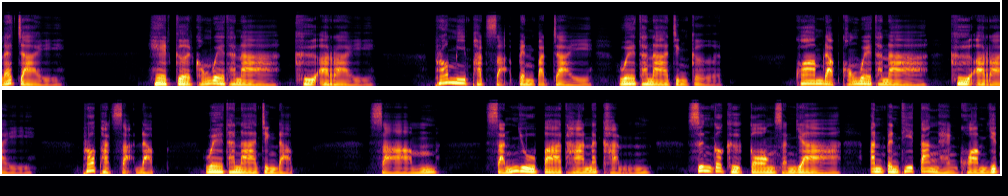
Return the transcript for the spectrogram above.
และใจ เหตุเกิดของเวทนาคืออะไร เพราะมีผัสสะเป็นปัจจัย เวทนาจึงเกิด ความดับของเวทนาคืออะไร เพราะผัสสะดับ เวทนาจึงดับ 3. สัญญูปาทานขัน ซึ่งก็คือกองสัญญา อันเป็นที่ตั้งแห่งความยึด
